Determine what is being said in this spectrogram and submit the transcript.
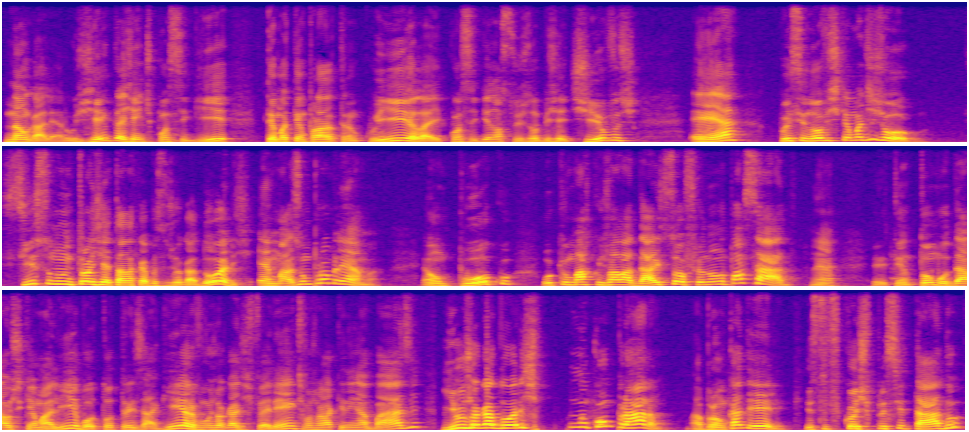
não, galera. O jeito da gente conseguir ter uma temporada tranquila e conseguir nossos objetivos é com esse novo esquema de jogo. Se isso não introjetar na cabeça dos jogadores, é mais um problema. É um pouco o que o Marcos Valadares sofreu no ano passado, né? Ele tentou mudar o esquema ali, botou três zagueiros, vão jogar diferente, vão jogar que nem a base, e os jogadores não compraram a bronca dele. Isso ficou explicitado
